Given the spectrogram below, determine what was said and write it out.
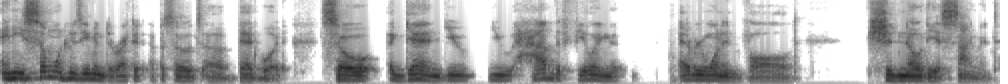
and he's someone who's even directed episodes of deadwood. So again you you have the feeling that everyone involved should know the assignment.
